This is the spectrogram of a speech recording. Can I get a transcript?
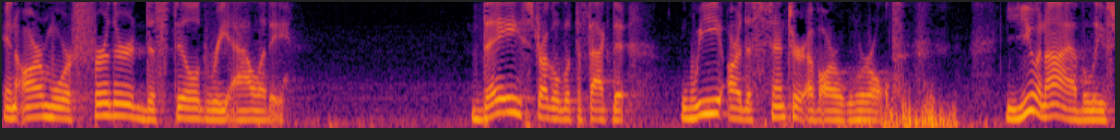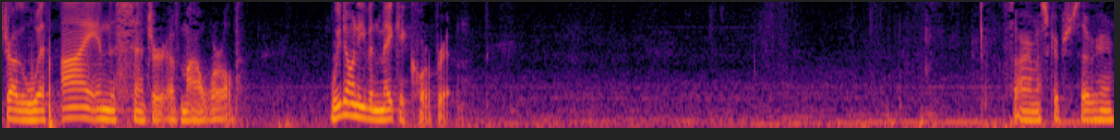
in our more further distilled reality. They struggled with the fact that we are the center of our world. You and I, I believe, struggle with I am the center of my world. We don't even make it corporate. Sorry, my scripture's over here.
